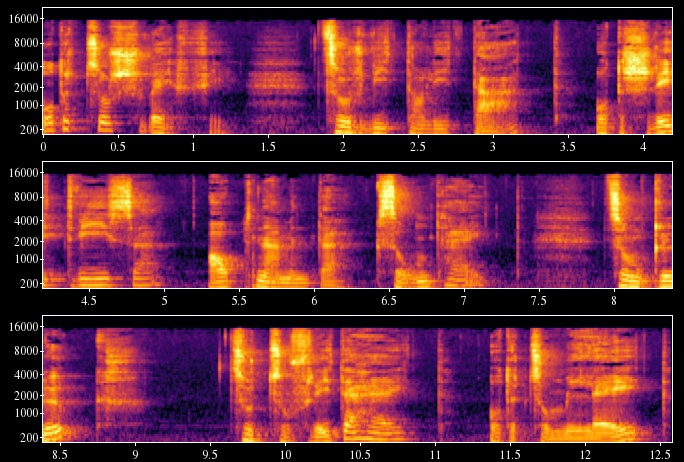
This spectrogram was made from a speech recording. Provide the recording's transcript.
oder zur Schwäche, zur Vitalität oder schrittweise abnehmenden Gesundheit, zum Glück, zur Zufriedenheit oder zum Leid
